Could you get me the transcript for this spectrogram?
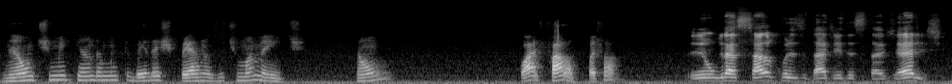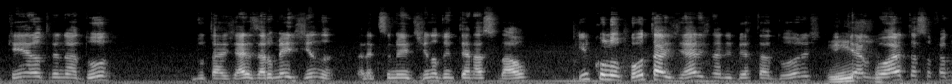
não é um time que anda muito bem das pernas ultimamente. Então, pode, fala, pode falar. E uma engraçada curiosidade aí desse Tajeres, quem era o treinador do Tajeres era o Medina, Alex Medina do Internacional, que colocou o Tajeres na Libertadores e que Isso. agora está sofrendo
